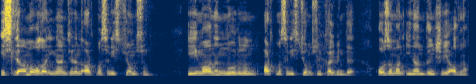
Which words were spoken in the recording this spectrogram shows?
İslam'a olan inancının artmasını istiyor musun? İmanın nurunun artmasını istiyor musun kalbinde? O zaman inandığın şeyi anlat.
